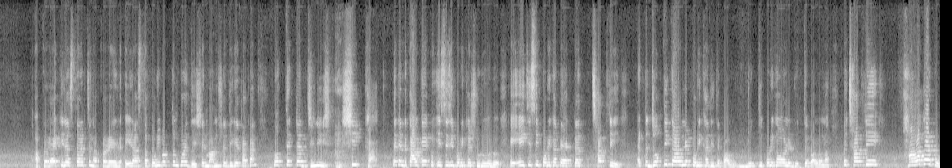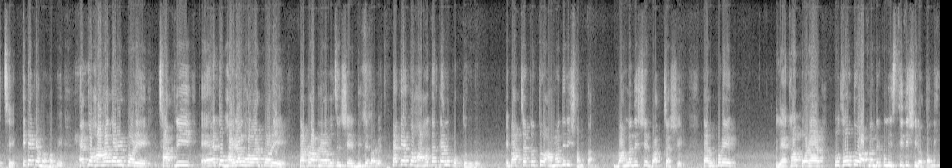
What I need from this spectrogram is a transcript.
আপনারা একই রাস্তা হাঁটছেন, আপনারা এই রাস্তা পরিবর্তন করে দেশের মানুষের দিকে তাকান। প্রত্যেকটা জিনিস, শিক্ষা, দেখেন কালকে এসএসসি পরীক্ষা শুরু হলো, এই এইচএসসি পরীক্ষাতে একটা ছাত্রী একটা যৌক্তিক কারণে পরীক্ষা দিতে পারল পরীক্ষা হলে ঢুকতে পারল না। ওই ছাত্রী হাহাকার করছে, এটা কেন হবে? এত হাহাকারের পরে, ছাত্রী এত ভাইরাল হওয়ার পরে, তারপর আপনারা বলছেন সে দিতে পারবে। তাকে এত হাহাকার কেন করতে হলো? এই বাচ্চাটা তো আমাদেরই সন্তান, বাংলাদেশের বাচ্চা সে। তার উপরে লেখা পড়ার কোথাও তো আপনাদের কোনো স্থিতিশীলতা নেই।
